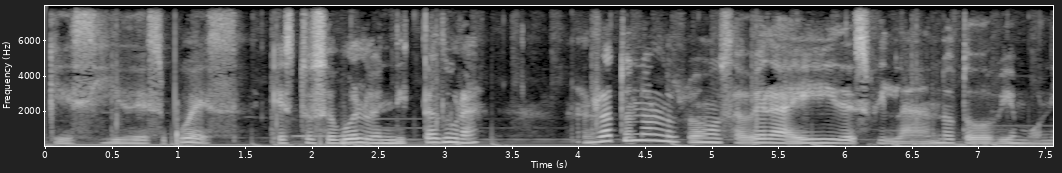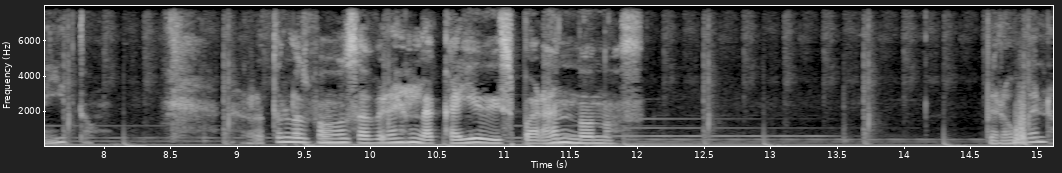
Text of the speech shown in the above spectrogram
Que si después esto se vuelve en dictadura, al rato no los vamos a ver ahí desfilando todo bien bonito. Al rato los vamos a ver en la calle disparándonos. Pero bueno,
